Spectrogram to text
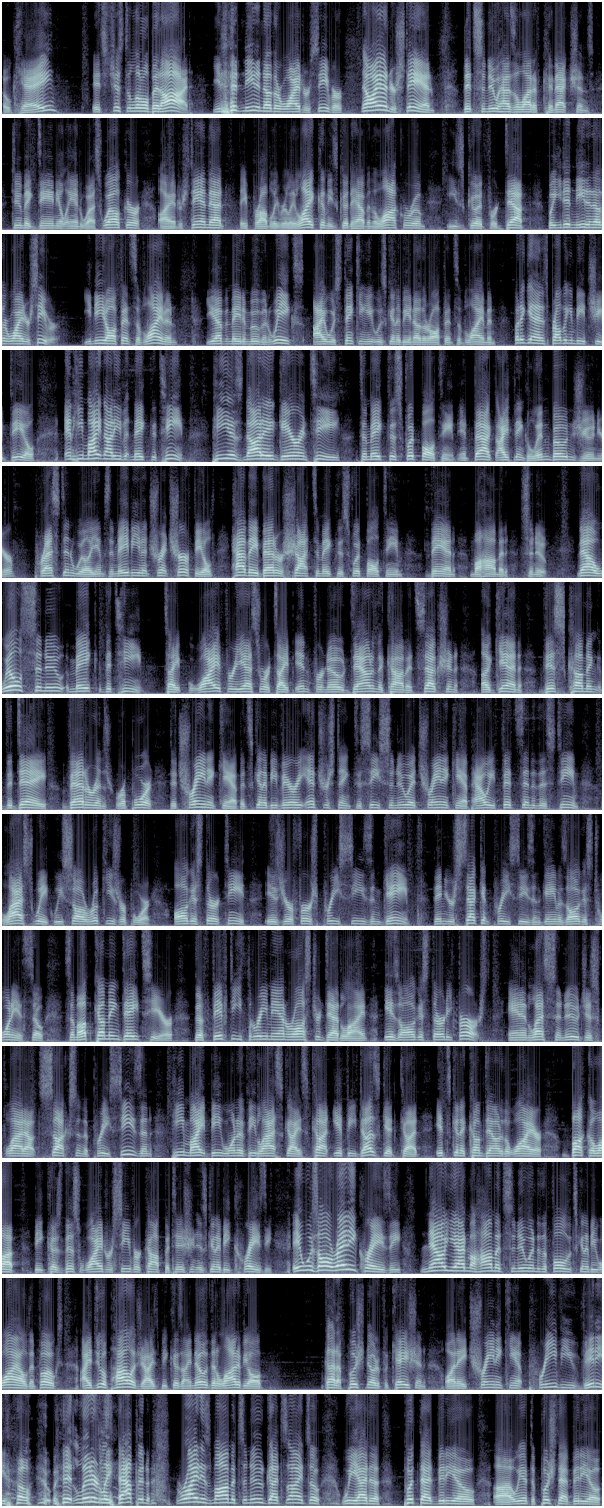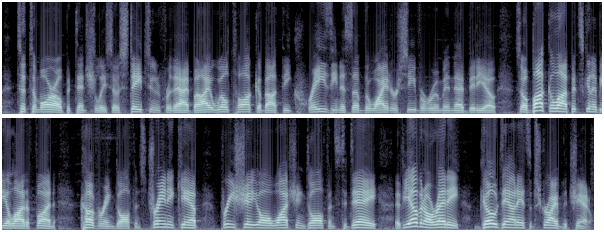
okay. It's just a little bit odd. You didn't need another wide receiver. Now, I understand that Sanu has a lot of connections to McDaniel and Wes Welker. I understand that. They probably really like him. He's good to have in the locker room, he's good for depth, but you didn't need another wide receiver. You need offensive linemen. You haven't made a move in weeks. I was thinking it was going to be another offensive lineman, but again, it's probably going to be a cheap deal, and he might not even make the team. He is not a guarantee to make this football team. In fact, I think Lynn Bowden Jr., Preston Williams, and maybe even Trent Sherfield have a better shot to make this football team than Mohamed Sanu. Now, will Sanu make the team? Type Y for yes or type in for no down in the comments section. Again, this coming the day, veterans report to training camp. It's going to be very interesting to see Sanu at training camp, how he fits into this team. Last week, we saw rookies report. August 13th is your first preseason game. Then your second preseason game is August 20th. So, some upcoming dates here. The 53 man roster deadline is August 31st. And unless Sanu just flat out sucks in the preseason, he might be one of the last guys cut. If he does get cut, it's going to come down to the wire. Buckle up because this wide receiver competition is going to be crazy. It was already crazy. Now you add Mohamed Sanu into the fold, it's going to be wild. And folks, I do apologize because I know that a lot of y'all got a push notification on a training camp preview video. it literally happened right as Mohamed Sanu got signed. So we had to put that video, uh, we have to push that video to tomorrow potentially. So stay tuned for that. But I will talk about the craziness of the wide receiver room in that video. So buckle up. It's going to be a lot of fun covering Dolphins training camp. Appreciate you all watching Dolphins today. If you haven't already, go down and subscribe to the channel.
